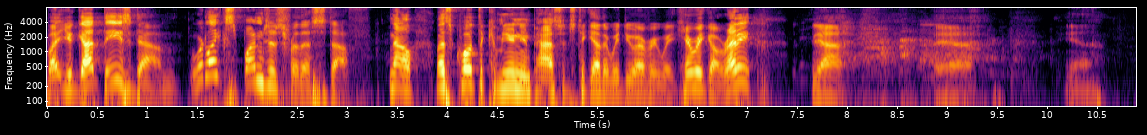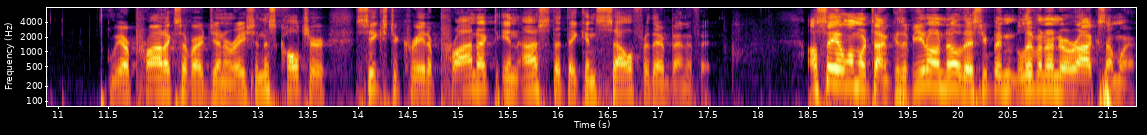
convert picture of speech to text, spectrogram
But you got these down. We're like sponges for this stuff. Now, let's quote the communion passage together we do every week. Here we go. Ready? Yeah. Yeah. Yeah. We are products of our generation. This culture seeks to create a product in us that they can sell for their benefit. I'll say it one more time because if you don't know this, you've been living under a rock somewhere.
